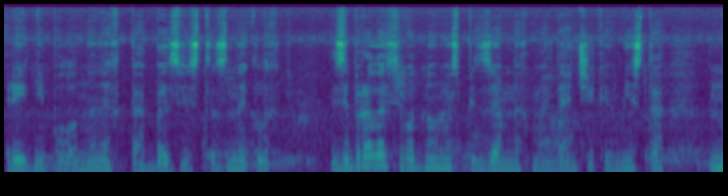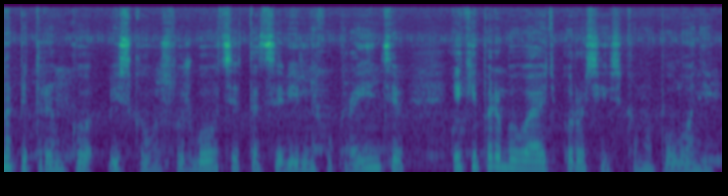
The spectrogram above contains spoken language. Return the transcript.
рідні полонених та безвісти зниклих зібралися в одному з підземних майданчиків міста на підтримку військовослужбовців та цивільних українців, які перебувають у російському полоні.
